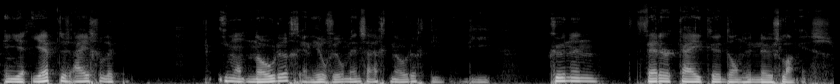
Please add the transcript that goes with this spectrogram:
En je, je hebt dus eigenlijk iemand nodig, en heel veel mensen eigenlijk nodig, die, die kunnen verder kijken dan hun neus lang is.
